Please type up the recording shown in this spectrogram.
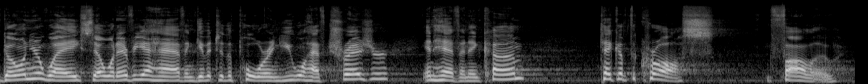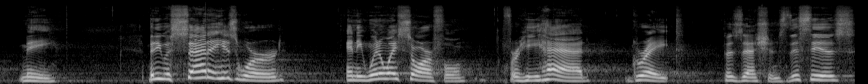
go on your way, sell whatever you have, and give it to the poor, and you will have treasure in heaven. And come, take up the cross, and follow me. But he was sad at his word, and he went away sorrowful, for he had great possessions. This is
